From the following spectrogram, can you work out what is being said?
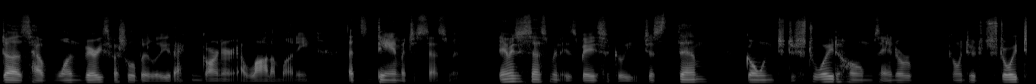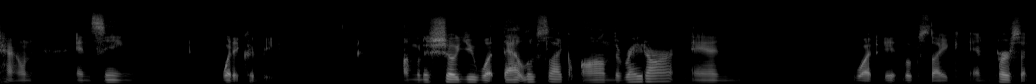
does have one very special ability that can garner a lot of money. That's damage assessment. Damage assessment is basically just them going to destroyed homes and or going to a destroyed town and seeing what it could be. I'm going to show you what that looks like on the radar and what it looks like in person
